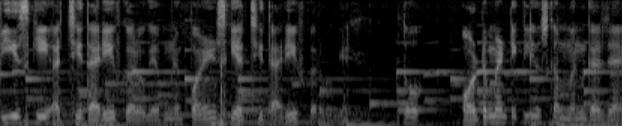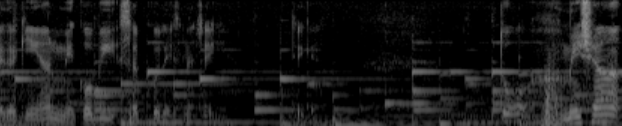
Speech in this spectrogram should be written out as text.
पीस की अच्छी तारीफ़ करोगे, अपने पॉइंट्स की अच्छी तारीफ़ करोगे तो ऑटोमेटिकली उसका मन कर जाएगा कि यार मेरे को भी सबको देखना चाहिए। ठीक है? तो हमेशा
